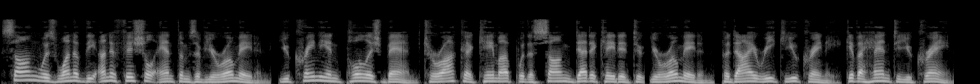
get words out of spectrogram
Song was one of the unofficial anthems of Euromaidan. Ukrainian Polish band Taraka came up with a song dedicated to Euromaidan Podai Rik Ukraini Give a Hand to Ukraine.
